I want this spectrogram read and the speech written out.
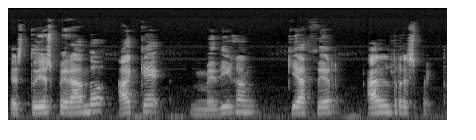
estoy esperando a que me digan qué hacer al respecto.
